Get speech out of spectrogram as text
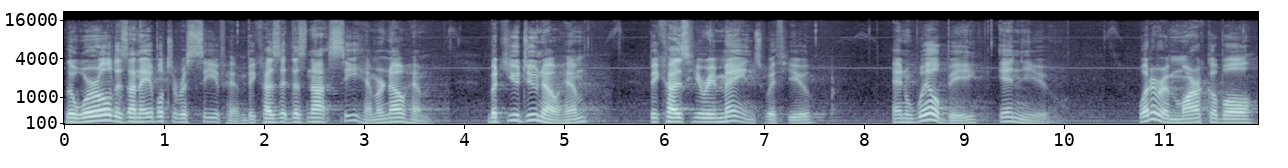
The world is unable to receive him because it does not see him or know him. But you do know him because he remains with you and will be in you. What a remarkable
